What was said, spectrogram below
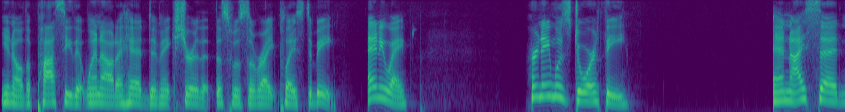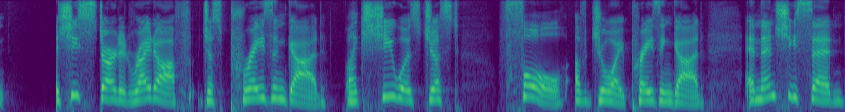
you know, the posse that went out ahead to make sure that this was the right place to be. Anyway, her name was Dorothy. And I said, she started right off just praising God. Like she was just full of joy, praising God. And then she said,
